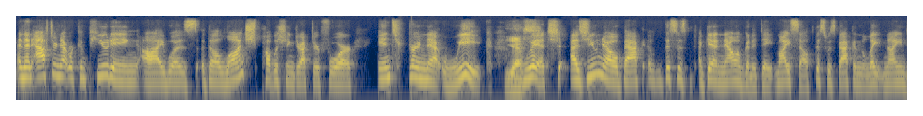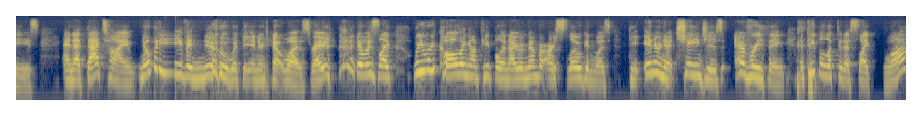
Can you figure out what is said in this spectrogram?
And then after network computing, I was the launch publishing director for Internet Week. Yes. Which, as you know, back, this is again, now I'm going to date myself. This was back in the late 90s. And at that time, nobody even knew what the internet was, right? It was like we were calling on people. And I remember our slogan was, the internet changes everything. And people looked at us like, what?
